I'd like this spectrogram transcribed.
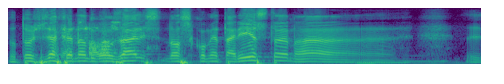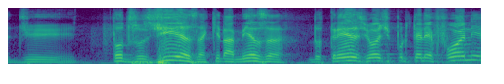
Doutor José Fernando Gonzalez, nosso comentarista na, de todos os dias aqui na mesa do 13, hoje por telefone.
